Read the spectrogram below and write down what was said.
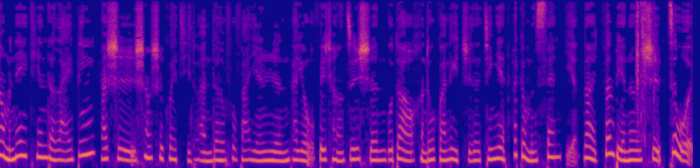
那我们那一天的来宾，他是上市柜集团的副发言人，他有非常资深、不到很多管理职的经验。他给我们三点，那分别呢是自我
